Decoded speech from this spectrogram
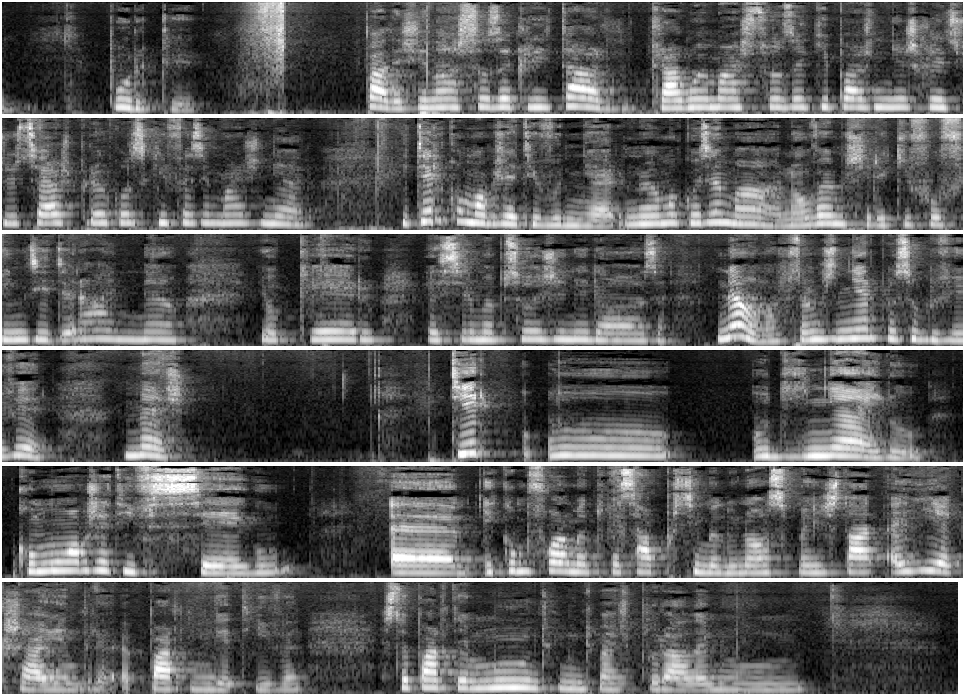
Porque, pá, deixem lá as pessoas acreditar, tragam mais pessoas aqui para as minhas redes sociais para eu conseguir fazer mais dinheiro. E ter como objetivo o dinheiro não é uma coisa má. Não vamos ser aqui fofinhos e dizer, ai ah, não, eu quero é ser uma pessoa generosa. Não, nós precisamos de dinheiro para sobreviver. Mas ter o, o dinheiro como um objetivo cego uh, e como forma de passar por cima do nosso bem-estar, aí é que já entra a parte negativa. Esta parte é muito, muito mais explorada no,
